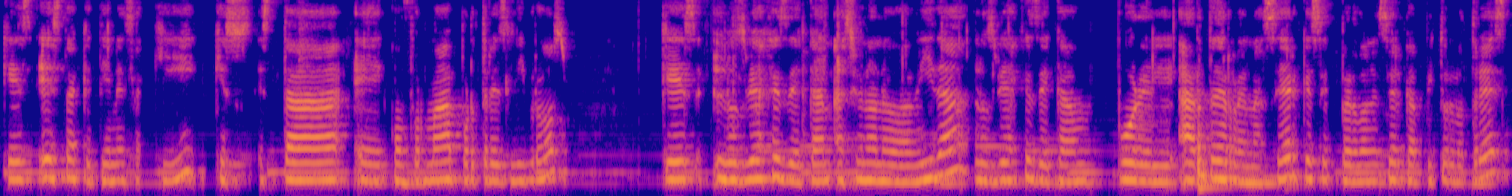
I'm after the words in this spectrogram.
que es esta que tienes aquí, que está eh, conformada por tres libros que es Los viajes de Khan hacia una nueva vida, Los viajes de Khan por el arte de renacer, que se, perdón, es el capítulo 3,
